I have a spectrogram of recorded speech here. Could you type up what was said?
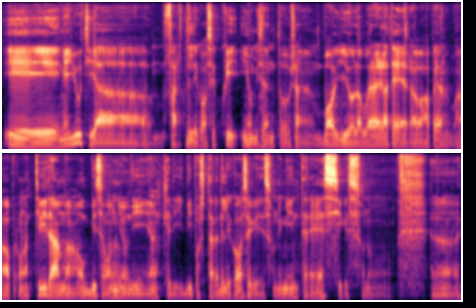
e mi aiuti a fare delle cose qui. Io mi sento, cioè voglio lavorare la terra, aper, apro un'attività ma ho bisogno di, anche di, di portare delle cose che sono i miei interessi, che sono eh,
